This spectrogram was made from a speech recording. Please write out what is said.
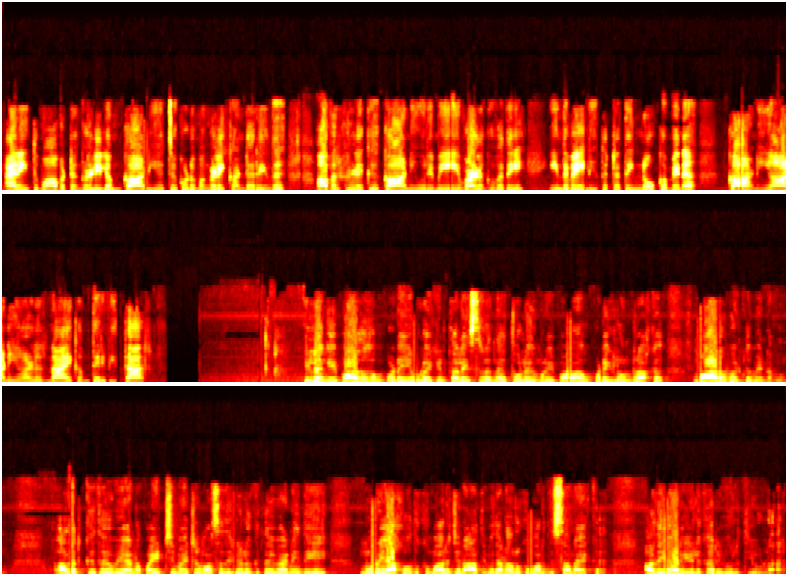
அனைத்து மாவட்டங்களிலும் காணியற்ற குடும்பங்களை கண்டறிந்து அவர்களுக்கு காணி உரிமையை வழங்குவதே இந்த வேலை திட்டத்தின் நோக்கம் என காணி ஆணையாளர் நாயகம் தெரிவித்தார். இலங்கை பாதுகாப்பு படை உலகில் தலை சிறந்த தொழில்முறை பாதுகாப்பு படைகள் ஒன்றாக மாற வேண்டும் எனவும் அதற்கு தேவையான பயிற்சி மற்றும் வசதிகளுக்கு தேவையான நிதியை முறையாக ஒதுக்குமாறு ஜனாதிபதி அனுர்குமார் திசாநாயக்க அதிகாரிகளுக்கு அறிவுறுத்தியுள்ளார்.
